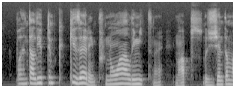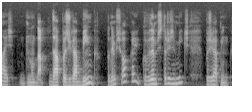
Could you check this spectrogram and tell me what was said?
podem estar ali o tempo que quiserem, porque não há limite, né? Não há gente a mais. Não dá, dá para jogar bingo? Podemos, ok, convidamos três amigos para jogar bingo.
